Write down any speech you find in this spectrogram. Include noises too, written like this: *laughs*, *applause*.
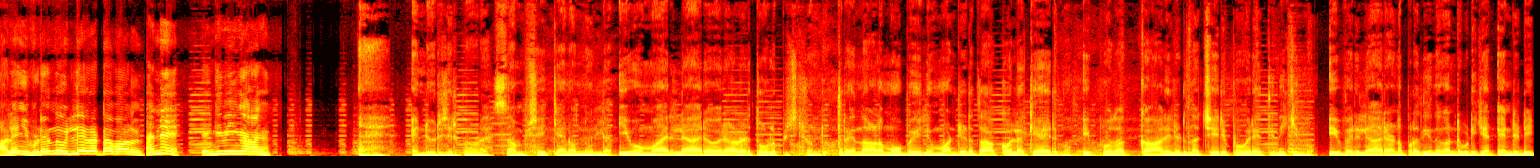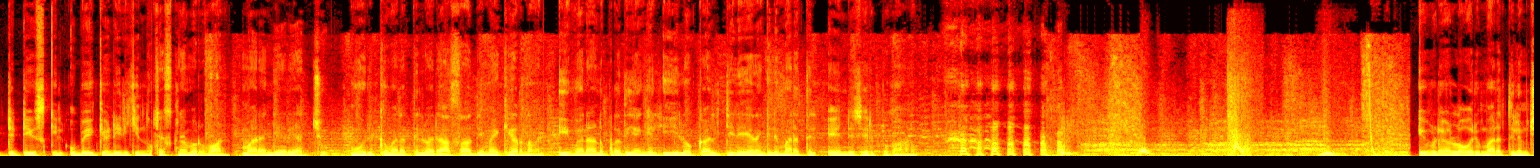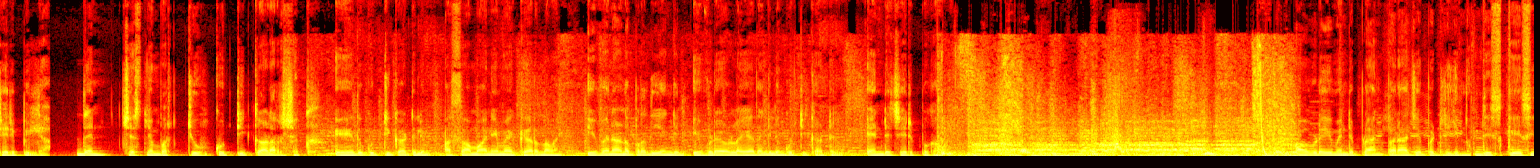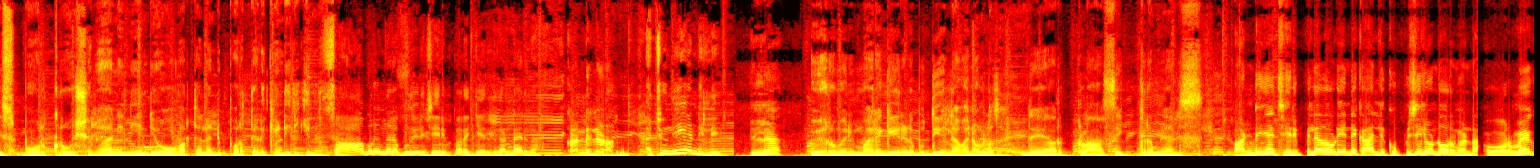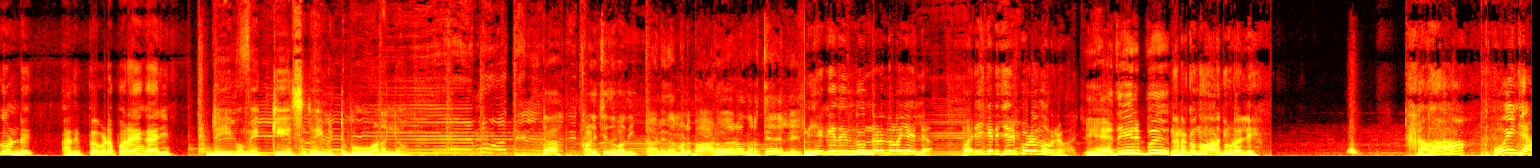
അളേ ഇവിടെ ഒന്നും ഇല്ല കേട്ടാ പാൾ തന്നെ എങ്കി നീ ഇറങ്ങ്. എന്റെ ഒരു ചെരുപ്പ് അവിടെ. സംശയിക്കാനൊന്നുമില്ല. ഇവന്മാരിൽ ആരോ ഒരാളെടുത്ത് ഒളിപ്പിച്ചിട്ടുണ്ട്. ഇത്രയും നാൾ മൊബൈലും വണ്ടിയുടെ താക്കോലൊക്കെ ആയിരുന്നു. ഇപ്പോൾ കാലിലിടുന്ന ചെരുപ്പ് വരെ എത്തി നിൽക്കുന്നു. ഇവരിൽ ആരാണ് പ്രതി എന്ന് കണ്ടുപിടിക്കാൻ എന്റെ ഡിറ്റക്റ്റീവ് സ്കിൽ ഉപയോഗിക്കേണ്ടിയിരിക്കുന്നു. ചെസ്റ്റ് നമ്പർ വൺ മരം കയറി അച്ചു. മുരുക്ക് മരത്തിൽ വരെ അസാധ്യമായി കയറുന്നവൻ. ഇവനാണ് പ്രതിയെങ്കിൽ ഈ ലൊക്കാലിറ്റിയിലെ ഏതെങ്കിലും മരത്തിൽ എന്റെ ചെരുപ്പ് കാണും. *laughs* ഇവിടെയുള്ള ഒരു മരത്തിലും ചെരുപ്പില്ല. ദെൻ ചെസ് നമ്പർ ടു കുറ്റിക്കാട് അർഷക്. ഏത് കുറ്റിക്കാട്ടിലും അസാമാന്യമായി കയറുന്നവൻ. ഇവനാണ് പ്രതിയെങ്കിൽ ഇവിടെയുള്ള ഏതെങ്കിലും കുറ്റിക്കാട്ടിൽ എന്റെ ചെരുപ്പ് കാണും അവിടെയും എന്റെ plan പരാജയപ്പെട്ടിരിക്കുന്നു. This case is more crucial ഞാൻ ഇനി എന്റെ ഓവർ ടാലന്റ് പുറത്തെടുക്കേണ്ടിയിരിക്കുന്നു. സാബർ ഇന്നലെ പുതിയൊരു ചെരുപ്പ് ഇറക്കിയായിരുന്നു. കണ്ടായിരുന്ന? കണ്ടില്ലടാ. അച്ചു നീ കണ്ടില്ലേ? ഇല്ല. വെറും ഒരു മരങ്കേരുടെ ബുദ്ധിയല്ല അവനുള്ളത്. ദേ ആർ ക്ലാസിക് ക്രിമിനൽസ് പണ്ട് ഞാൻ ചെരുപ്പില്ലാതോടെ എന്റെ കാലിൽ കുപ്പിച്ചിലുണ്ട് ഓർമ്മയുണ്ട? ഓർമ്മയൊക്കെ ഉണ്ട്. അതിപ്പോ എവിടെ പറയാൻ കാര്യം? ദൈവമേ കേസ് കൈവിട്ടു പോവാണല്ലോ കളിച്ചത് മതി. കളി നമ്മൾ ബാളുകാരെ നിർത്തിയതല്ലേ? നീയൊക്കെ ഇത് ഇന്നും ഇന്നലെ തുടങ്ങിയല്ല. മരിക്ക് എന്റെ ചെരുപ്പ് എവിടെയെന്ന് പറഞ്ഞു? ഏത് ചെരുപ്പ്? നിനക്കൊന്നും അറിഞ്ഞൂടല്ലേ? പോയില്ല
